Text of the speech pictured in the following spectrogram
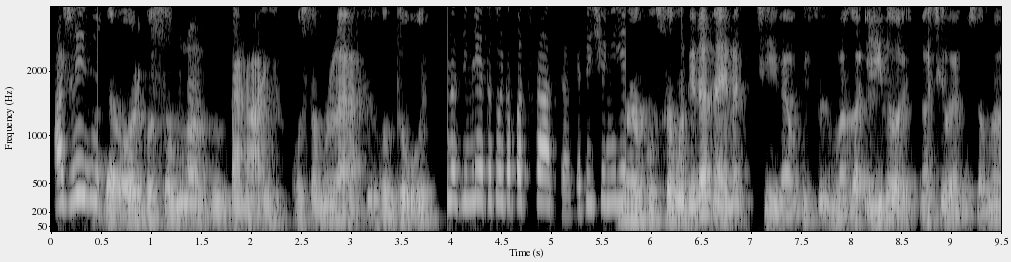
А жизнь tưởng ôi cuộc sống nó tàn hại cuộc sống là sự hưởng thụ ấy. на земле – это только подсказка. Это еще не mà cuộc sống ở dưới đất này nó chỉ là cái sự mà gợi ý thôi nó chưa phải là cuộc sống đâu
